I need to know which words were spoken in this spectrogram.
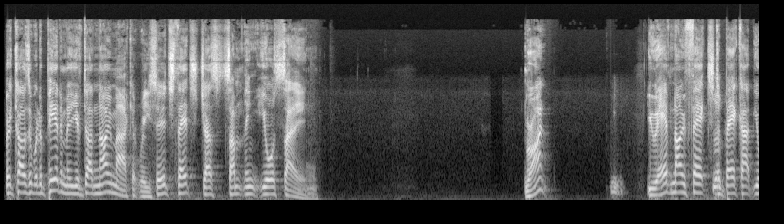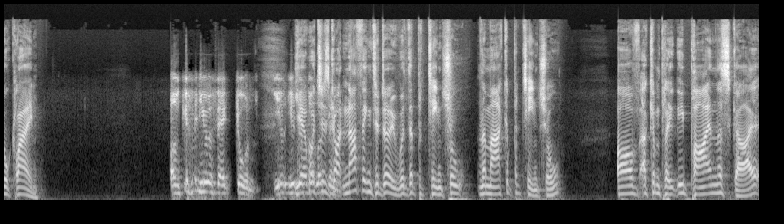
Because it would appear to me you've done no market research. That's just something you're saying. Right? You have no facts to back up your claim. I've given you a fact, Sean. You, Yeah, which has got nothing to do with the potential, the market potential of a completely pie in the sky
